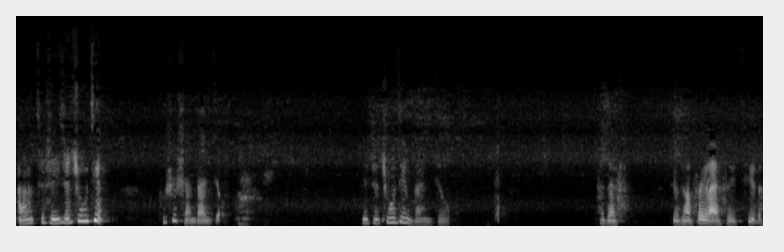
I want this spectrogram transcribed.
啊，这是一只猪颈。不是山斑鸠，一只朱颈斑鸠，它在经常飞来飞去的。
